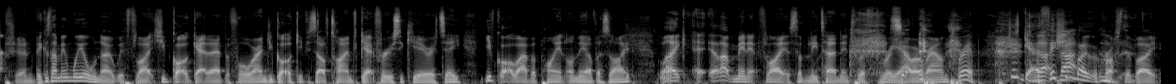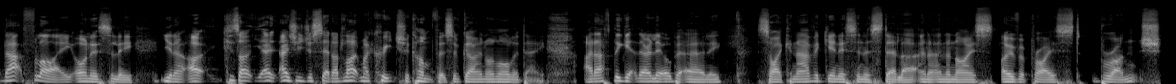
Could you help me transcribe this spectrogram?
option? Because I mean, we all know with flights, you've got to get there beforehand. You've got to give yourself time to get through security. You've got to have a pint on the other side. Like that minute flight has suddenly turned into a three-hour round trip. Just get a fishing that- boat across the boat. That fly, honestly, you know, because I, as you just said, I'd like my creature comforts of going on holiday. I'd have to get there a little bit early so I can have a Guinness and a Stella and, a- and a nice overpriced brunch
